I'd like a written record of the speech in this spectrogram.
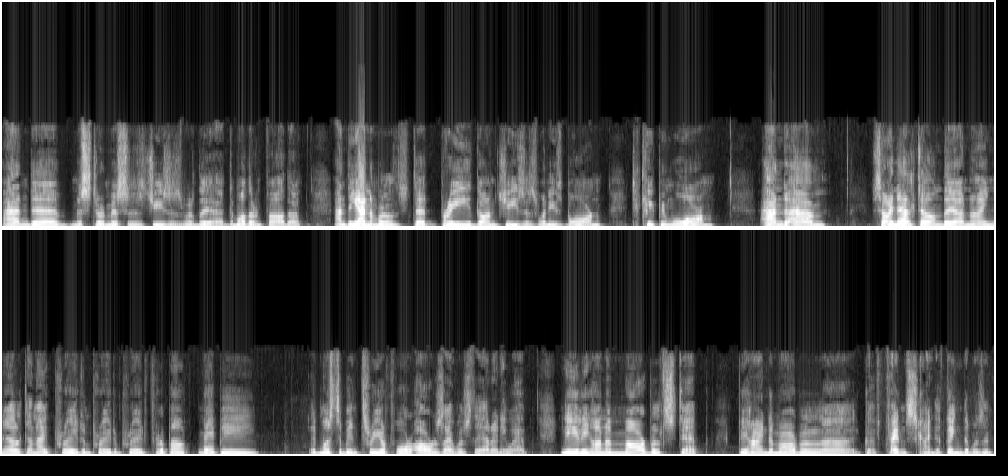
And uh, Mr. and Mrs. Jesus were there, the mother and father, and the animals that breathed on Jesus when he's born to keep him warm. And um, so I knelt down there and I knelt and I prayed and prayed and prayed for about maybe, it must have been three or four hours I was there anyway, kneeling on a marble step behind a marble uh, fence kind of thing that was in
